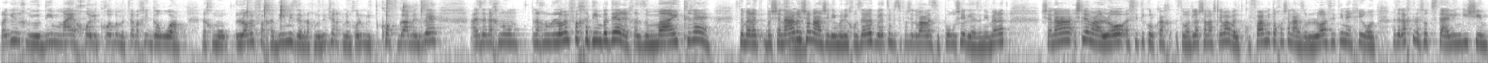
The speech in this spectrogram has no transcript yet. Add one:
ברגע שאנחנו יודעים מה יכול לקרות במצב הכי גרוע, אנחנו לא מפחדים מזה, ואנחנו יודעים שאנחנו יכולים לתקוף גם את זה, אז אנחנו, אנחנו לא מפחדים בדרך, אז מה יקרה? זאת אומרת, בשנה כן. הראשונה שלי, אם אני חוזרת בעצם בסופו של דבר לסיפור שלי, אז אני אומרת, שנה שלמה לא עשיתי כל כך, זאת אומרת לא שנה שלמה, אבל תקופה מתוך השנה הזו לא עשיתי מכירות. אז הלכתי לעשות סטיילינג אישים,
